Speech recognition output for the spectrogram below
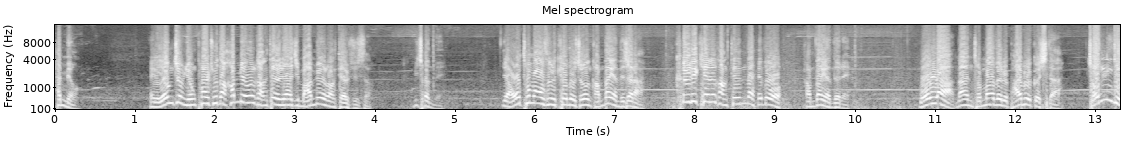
한 명 그러니까 0.08초당 한 명을 강퇴를 해야지 만 명을 강퇴할 수 있어 미쳤네 야 오토마우스를 켜도 저건 감당이 안되잖아 클릭해도 강퇴된다 해도 감당이 안되네 몰라 난 전마들을 밟을 것이다 전군!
